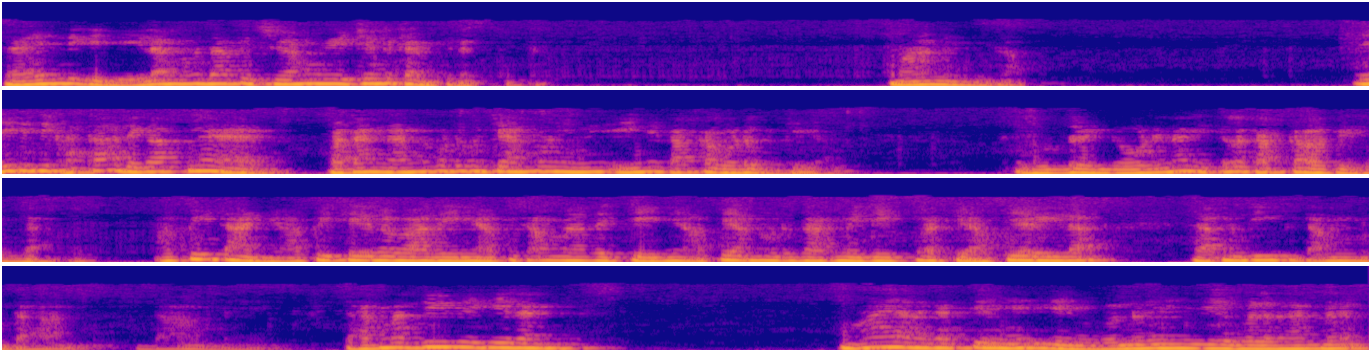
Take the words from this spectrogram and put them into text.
සෑහෙන්න ගිහිලා මොකද අපි ස්වයං විචේත කැමති නැත්නම්. මාන්නේ නිසා. ඒකෙදි කතා දෙකක් නෑ. පටන් ගන්නකොටම කියන්නේ ඉන්නේ කක්ක ගොඩක කියලා. සුද්ධ වෙන්න ඕනේ නම් ඉතල කක්කව තේරුම් ගන්න. අපි හිතන්නේ අපි තේරවාදීනේ අපි සම්මාදිට්ඨිය ඉන්නේ අපි අනුර ධර්මයේ දීප්පටි අපි ඇවිල්ලා ධර්මදීප ධම්ම දාන්නේ. ධර්මදීපේ කියලානේ. මහායාන ගැත්තේ මේ ඉන්නේ මොන්නේ මේ වල ගන්න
